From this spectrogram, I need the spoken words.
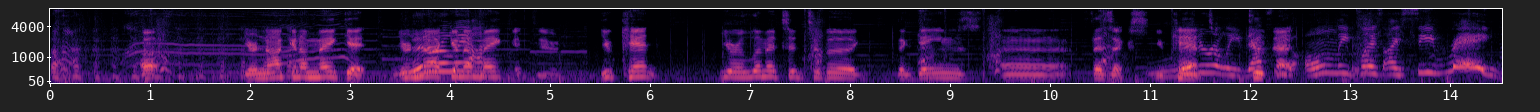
Uh, You're not gonna make it. You're not gonna I- make it, dude. You can't. You're limited to the the game's uh, physics. You can't. Literally, that's that. the only place I see rings.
